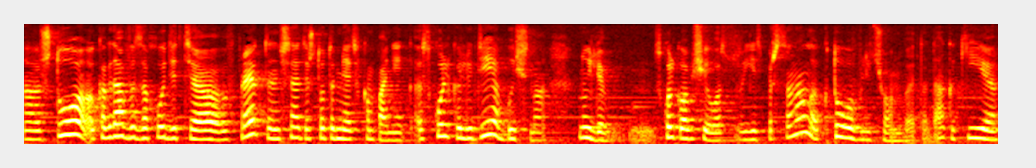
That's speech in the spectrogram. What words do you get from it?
Э, что, когда вы заходите в проект и начинаете что-то менять в компании, сколько людей обычно, ну или сколько вообще у вас есть персонала, кто вовлечен в это, да, какие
